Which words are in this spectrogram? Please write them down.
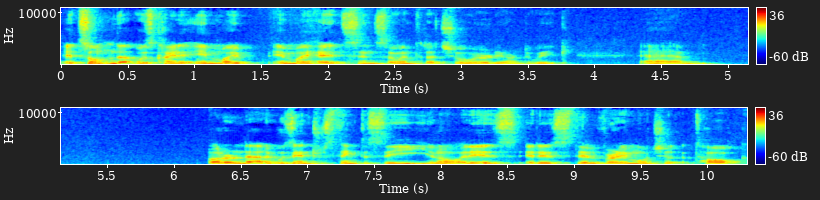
it's something that was kind of in my in my head since I went to that show earlier in the week. Um, other than that, it was interesting to see. You know, it is it is still very much a talk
